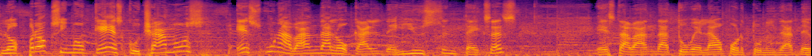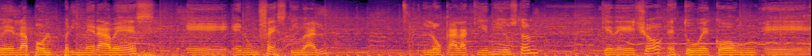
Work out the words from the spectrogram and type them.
lo próximo que escuchamos es una banda local de Houston, Texas. Esta banda tuve la oportunidad de verla por primera vez eh, en un festival local aquí en Houston que de hecho estuve con eh,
